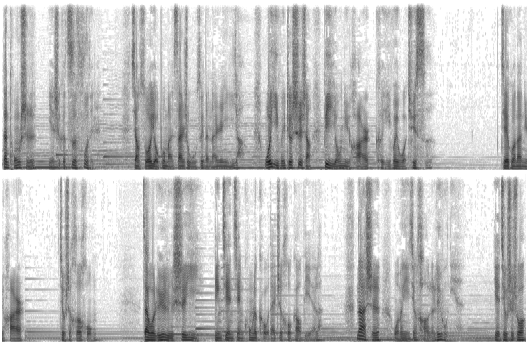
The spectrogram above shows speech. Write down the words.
但同时也是个自负的人。像所有不满三十五岁的男人一样，我以为这世上必有女孩可以为我去死。结果那女孩，就是何红，在我屡屡失意并渐渐空了口袋之后告别了。那时我们已经好了六年。也就是说，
